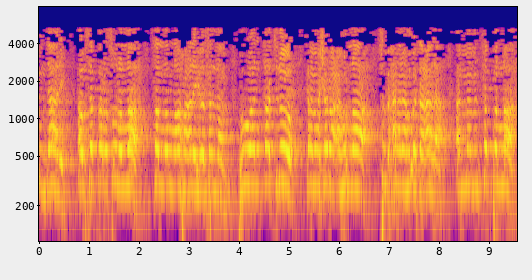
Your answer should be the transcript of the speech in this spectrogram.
من ذلك أو سب رسول الله صلى الله عليه وسلم هو القتل كما شرعه الله سبحانه وتعالى. أما من سب الله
